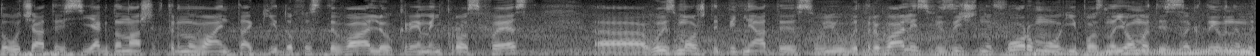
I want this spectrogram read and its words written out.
долучатись як до наших тренувань, так і до фестивалю Кремінь Кросфест. Е, Ви зможете підняти свою витривалість, фізичну форму і познайомитись з активними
